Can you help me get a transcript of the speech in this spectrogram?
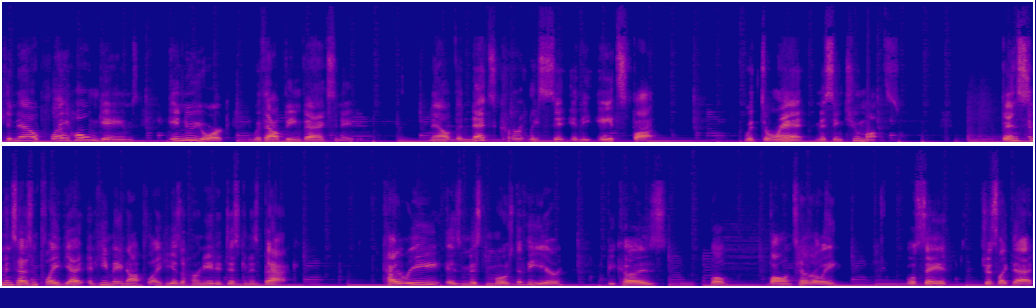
can now play home games in New York without being vaccinated. Now, the Nets currently sit in the eighth spot with Durant missing two months. Ben Simmons hasn't played yet, and he may not play. He has a herniated disc in his back. Kyrie is missed most of the year because, well, voluntarily. We'll say it just like that,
